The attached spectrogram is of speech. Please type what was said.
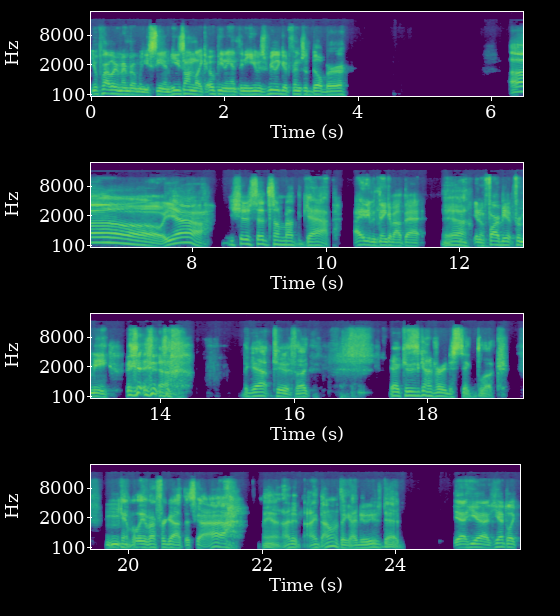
You'll probably remember him when you see him. He's on like Opie and Anthony. He was really good friends with Bill Burr. Oh yeah, you should have said something about the gap. I didn't even think about that. Yeah, You know, far be it from me. yeah. the gap tooth. Like, yeah, because he's got a very distinct look. Mm. Can't believe I forgot this guy. Ah, man, I didn't. I, I don't think I knew he was dead. Yeah, he had he had to like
